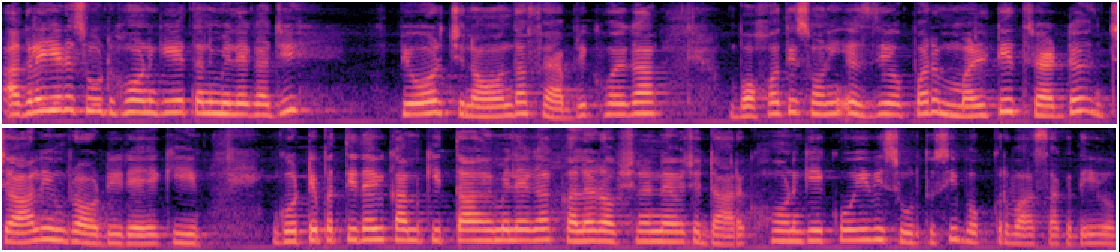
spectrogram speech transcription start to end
ਅਗਲੇ ਜਿਹੜੇ ਸੂਟ ਹੋਣਗੇ, ਤੁਹਾਨੂੰ ਮਿਲੇਗਾ ਜੀ ਪਿਓਰ ਚਨੌਨ ਦਾ ਫੈਬਰਿਕ ਹੋਏਗਾ। ਬਹੁਤ ਹੀ ਸੋਹਣੀ ਇਸ ਦੇ ਉੱਪਰ ਮਲਟੀ ਥ੍ਰੈਡ ਜਾਲ ਐਮਬ੍ਰੋਇਡਰੀ ਰਹੇਗੀ। ਗੋਟੇ ਪੱਤੀ ਦਾ ਵੀ ਕੰਮ ਕੀਤਾ ਹੋਇਆ ਮਿਲੇਗਾ। ਕਲਰ ਆਪਸ਼ਨ ਇਹਨਾਂ ਵਿੱਚ ਡਾਰਕ ਹੋਣਗੇ। ਕੋਈ ਵੀ ਸੂਟ ਤੁਸੀਂ ਬੁੱਕ ਕਰਵਾ ਸਕਦੇ ਹੋ।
